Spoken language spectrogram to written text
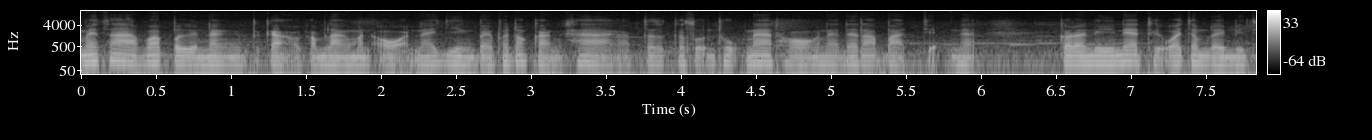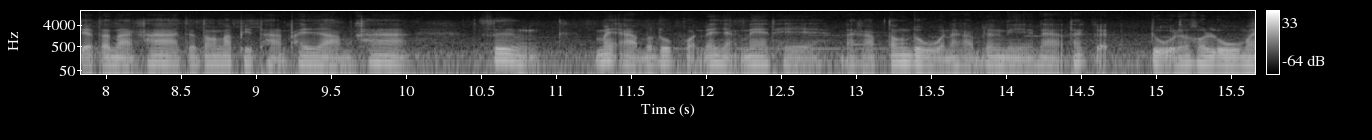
ไม่ทราบว่าปืนดังกล่าวกำลังมันอ่อนนะยิงไปเพื่อต้องการฆ่าครับแต่กระสุนถูกหน้าท้องนะได้รับบาดเจ็บนะกรณีเนี่ยถือว่าจำเลยมีเจตนาฆ่าจะต้องรับผิดฐานพยายามฆ่า ซึ่ง ไม่อาจบรรลุผลได้อย่างแน่แท้นะครับ ต้องดูนะครับเรื่องนี้นะถ้าเกิดดูแล้วเขารู้ไหม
